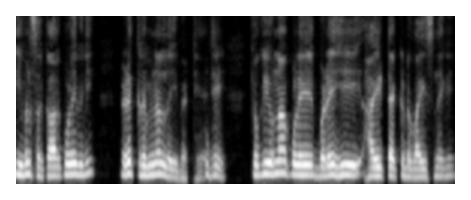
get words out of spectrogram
ਈਵਨ ਸਰਕਾਰ ਕੋਲੇ ਵੀ ਨਹੀਂ ਜਿਹੜੇ ਕ੍ਰਿਮੀਨਲ ਲਈ ਬੈਠੇ ਆ। ਜੀ। ਕਿਉਂਕਿ ਉਹਨਾਂ ਕੋਲੇ ਬੜੇ ਹੀ ਹਾਈ ਟੈਕ ਡਿਵਾਈਸ ਨੇਗੇ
